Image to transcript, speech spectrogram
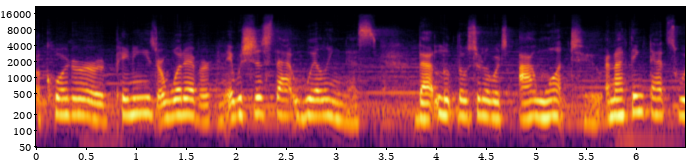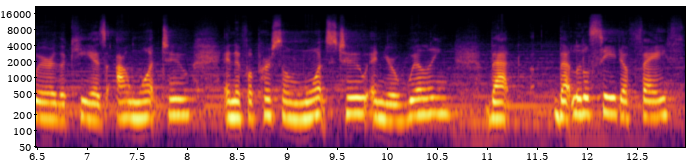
a quarter or pennies or whatever, and it was just that willingness, that those sort of words, I want to. And I think that's where the key is, I want to. And if a person wants to and you're willing, that that little seed of faith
